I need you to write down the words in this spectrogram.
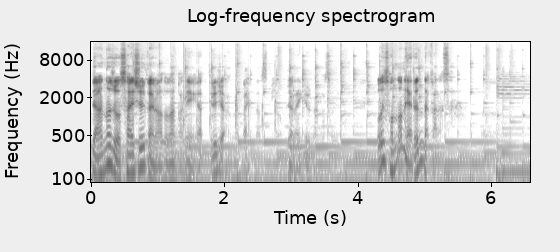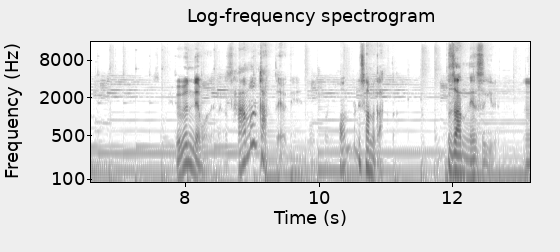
で、案の定最終回の後なんかね、やってるじゃん。なんか変なスピンオフじゃないけど、なんかそういう。どうせそんなのやるんだからさ。うん、そういう部分でもね、なんか寒かったよね。本当に。本当に寒かった。残念すぎる。うん。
